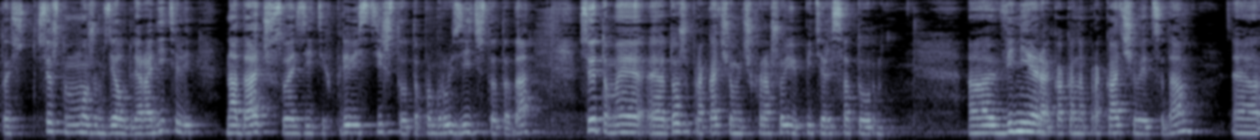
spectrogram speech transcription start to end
То есть все, что мы можем сделать для родителей, на дачу свозить их, привезти что-то, погрузить что-то, да. Все это мы э, тоже прокачиваем очень хорошо Юпитер и Сатурн. Э, Венера, как она прокачивается, да э,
